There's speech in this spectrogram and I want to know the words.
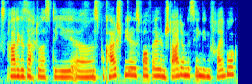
Du hast gerade gesagt, du hast die, äh, das Pokalspiel des VfL im Stadion gesehen gegen Freiburg.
